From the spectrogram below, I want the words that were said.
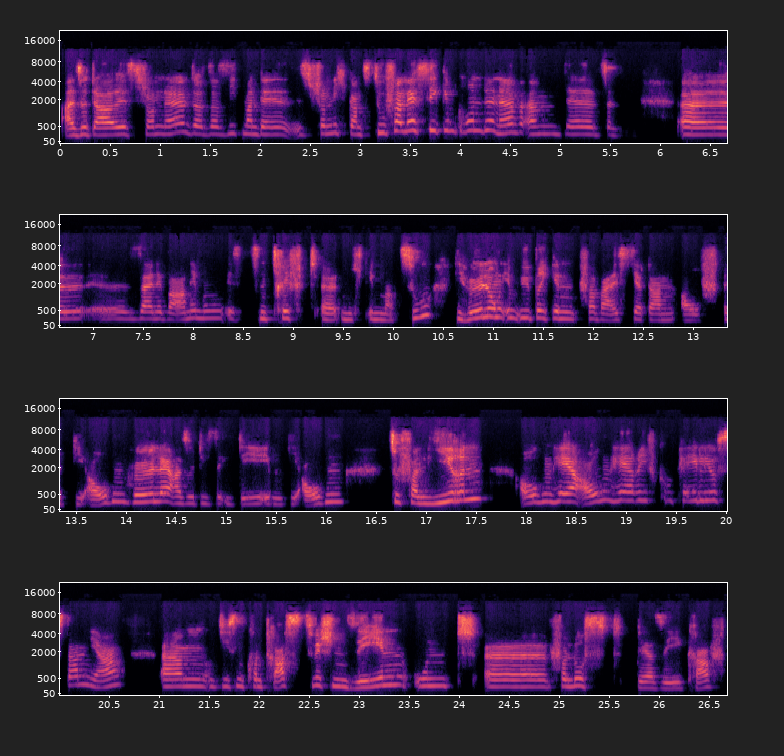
Also da ist schon, ne, da, da sieht man, der ist schon nicht ganz zuverlässig im Grunde. Ne? Ähm, der, äh, seine Wahrnehmung ist, trifft äh, nicht immer zu. Die Höhlung im Übrigen verweist ja dann auf die Augenhöhle, also diese Idee, eben die Augen zu verlieren. Augen her, Augen her, rief Coppelius dann, ja. Ähm, diesen Kontrast zwischen Sehen und äh, Verlust der Sehkraft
